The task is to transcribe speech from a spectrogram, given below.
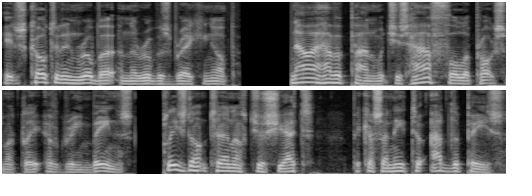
It's coated in rubber and the rubber's breaking up. Now I have a pan which is half full approximately of green beans. Please don't turn off just yet because I need to add the peas.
